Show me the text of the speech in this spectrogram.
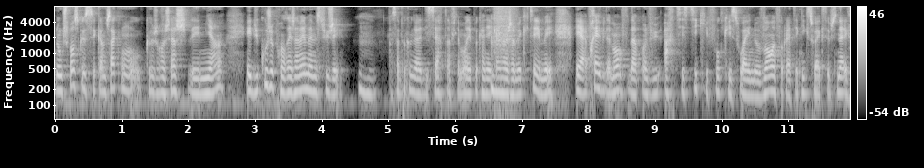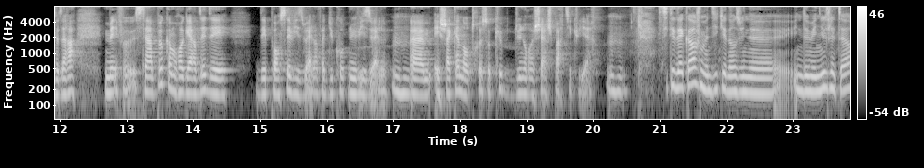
Donc je pense que c'est comme ça qu'on que je recherche les miens. Et du coup, je prendrai jamais le même sujet. Mhm. C'est un peu comme de la disserte, hein, finalement, l'époque Kanye n'a jamais quitté. Mais et après, évidemment, d'un point de vue artistique, il faut qu'il soit innovant, il faut que la technique soit exceptionnelle, etc. Mais c'est un peu comme regarder des des pensées visuelles, en fait, du contenu visuel. Mhm. Euh, et chacun d'entre eux s'occupe d'une recherche particulière. Mhm. Si t'es d'accord, je me dis que dans une, une de mes newsletters,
